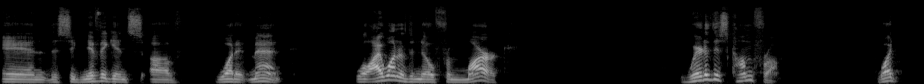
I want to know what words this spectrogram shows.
and the significance of what it meant. Well, I wanted to know from Mark, where did this come from? What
